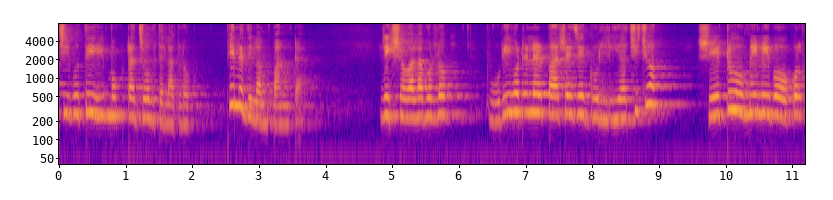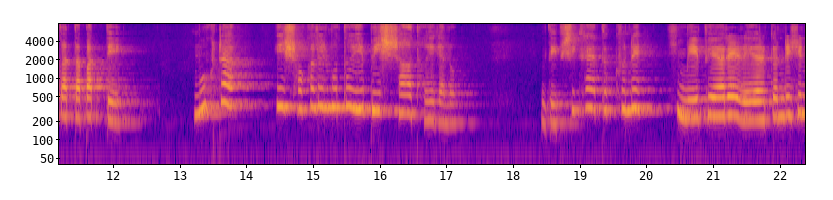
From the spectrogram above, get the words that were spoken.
চিবুতেই মুখটা জ্বলতে লাগল। ফেলে দিলাম পানটা। রিক্সাওয়ালা বলল, পুরী হোটেলের পাশে যে গুল্লি আছি চ, সেটু মিলিব কলকাতা পাত্তে। মুখটা এই সকালের মতো মতোই বিস্বাদ হয়ে গেল। দীপশিখা এতক্ষণে মে ফেয়ারের এয়ার কন্ডিশন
